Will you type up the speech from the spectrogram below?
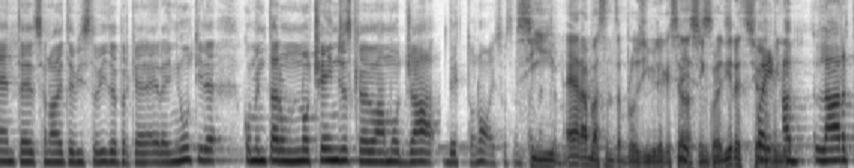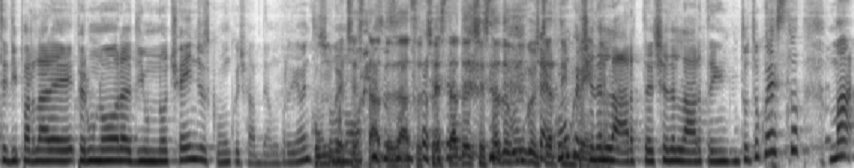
niente, se non avete visto video perché era inutile commentare un no changes che avevamo già detto noi sostanzialmente. Sì, era abbastanza plausibile che si Sì, andasse sì, in quella sì. direzione. Poi quindi... l'arte di parlare per un'ora di un no changes comunque ce l'abbiamo praticamente Comunque solo c'è stato, esatto, c'è stato- c'è stato comunque un Cioè, certo comunque c'è impegno. dell'arte, c'è dell'arte in tutto questo, ma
